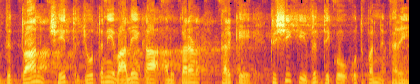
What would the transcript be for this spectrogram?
विद्वान क्षेत्र जोतने वाले का अनुकरण करके कृषि की वृद्धि को उत्पन्न करें।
